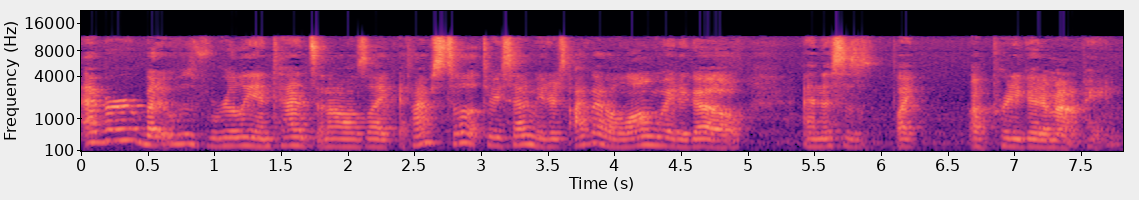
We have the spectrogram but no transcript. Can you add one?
ever, but it was really intense. And I was like, if I'm still at three centimeters, I've got a long way to go. And this is like a pretty good amount of pain.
